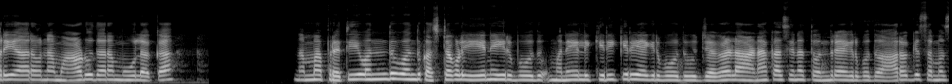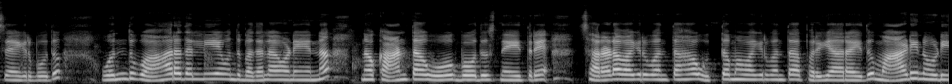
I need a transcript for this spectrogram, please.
ಪರಿಹಾರವನ್ನು ಮಾಡುವುದರ ಮೂಲಕ ನಮ್ಮ ಪ್ರತಿಯೊಂದು ಒಂದು ಕಷ್ಟಗಳು ಏನೇ ಇರ್ಬೋದು, ಮನೆಯಲ್ಲಿ ಕಿರಿಕಿರಿ ಆಗಿರ್ಬೋದು, ಜಗಳ, ಹಣಕಾಸಿನ ತೊಂದರೆ ಆಗಿರ್ಬೋದು, ಆರೋಗ್ಯ ಸಮಸ್ಯೆ ಆಗಿರ್ಬೋದು, ಒಂದು ವಾರದಲ್ಲಿಯೇ ಒಂದು ಬದಲಾವಣೆಯನ್ನು ನಾವು ಕಾಣ್ತಾ ಹೋಗ್ಬೋದು ಸ್ನೇಹಿತರೆ. ಸರಳವಾಗಿರುವಂತಹ, ಉತ್ತಮವಾಗಿರುವಂತಹ ಪರಿಹಾರ ಇದು. ಮಾಡಿ ನೋಡಿ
